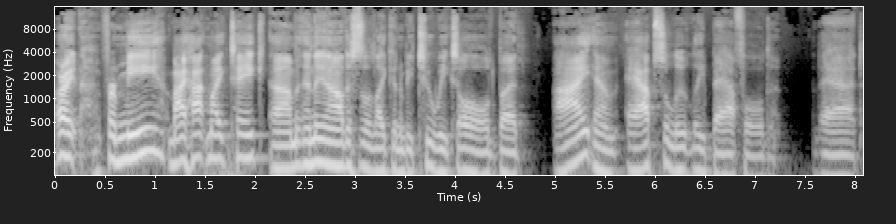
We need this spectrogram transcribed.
all right, for me, my hot mic take, um, and you know this is like going to be two weeks old, but I am absolutely baffled that,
